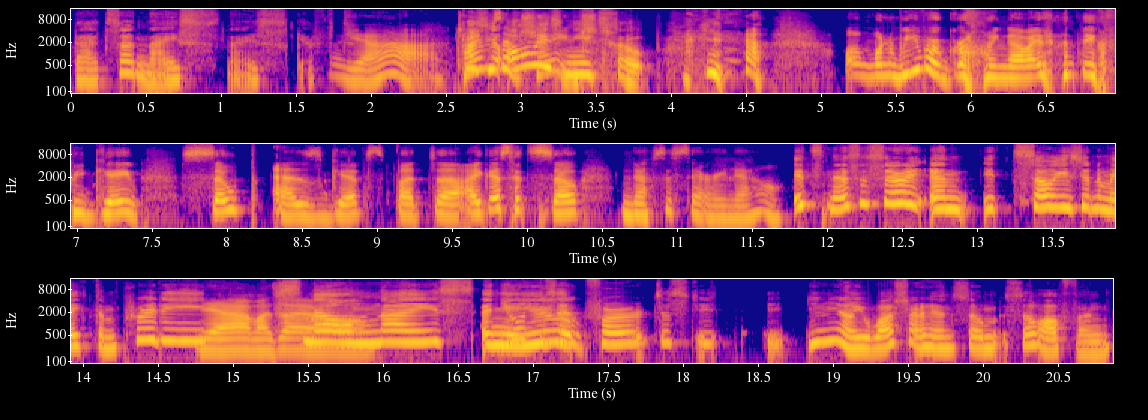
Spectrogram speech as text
That's a nice, nice gift. Yeah. Because you always changed. need soap. yeah. Well, when we were growing up, I don't think we gave soap as gifts, but uh, I guess it's so necessary now. It's necessary and it's so easy to make them pretty. Yeah, 맞아요. Smell nice. And you 이것도- use it for just, you, you, you know, you wash our hands so, so often.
